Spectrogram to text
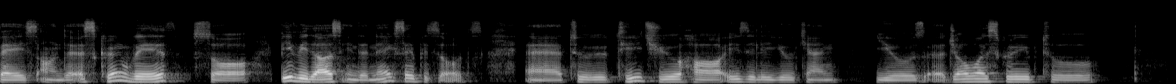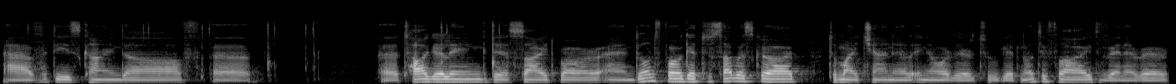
based on the screen width so be with us in the next episodes uh, to teach you how easily you can use uh, JavaScript to have this kind of uh, uh, toggling the sidebar and don't forget to subscribe to my channel in order to get notified whenever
